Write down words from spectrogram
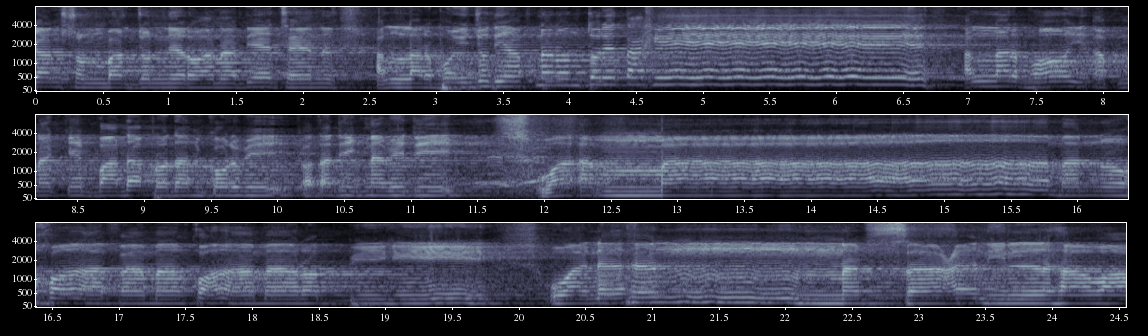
গান শুনবার জন্য রওনা দিয়েছেন। আল্লাহর ভয় যদি আপনার অন্তরে থাকে, আল্লাহর ভয় আপনাকে বাধা প্রদান করবে। কথা ঠিক না বেটি? ওয়া আম্মা খাফা মাকামা রাব্বিহি ওয়া নাহান নাফসা আনিল হাওয়া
